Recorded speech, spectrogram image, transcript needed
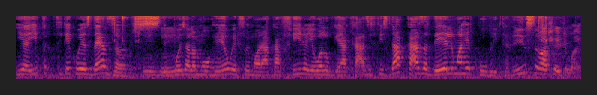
E aí fiquei com eles 10 anos. Uhum. Depois ela morreu, ele foi morar com a filha e eu aluguei a casa e fiz da casa dele uma república. Isso eu achei demais.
